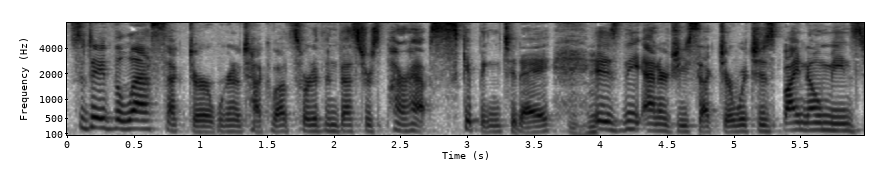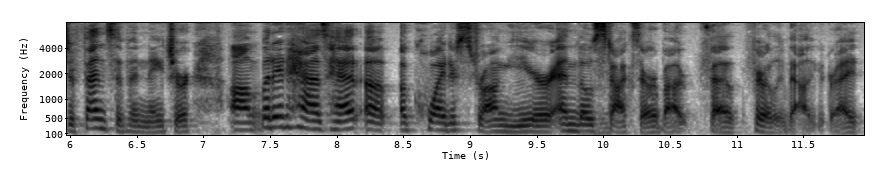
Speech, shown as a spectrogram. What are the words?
So, Dave, the last sector we're going to talk about, sort of investors perhaps skipping today, mm-hmm. is the energy sector, which is by no means defensive in nature, um, but it has had a, a, quite a strong year, and those mm-hmm. stocks are about fa- fairly valued, right?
